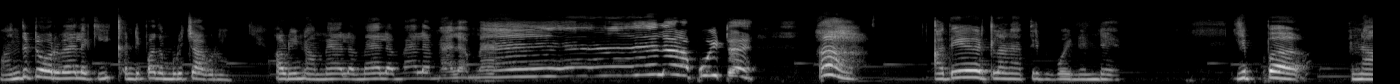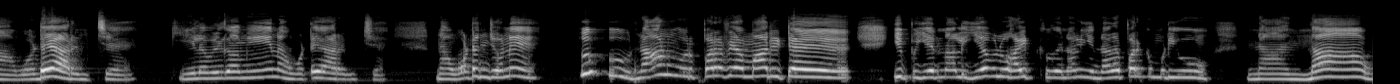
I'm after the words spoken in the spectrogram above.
வந்துட்டு ஒரு வேலைக்கு கண்டிப்பாக அதை முடிச்சாகணும். அப்படின்னு நான் மேலே மேலே மேலே மேலே மேலே நான் போயிட்டேன். ஆ, அதே இடத்துல நான் திருப்பி போய் நின்றேன். இப்போ நான் உடைய ஆரம்பித்தேன் கீழே விழுகாமே நான் ஒட்டைய ஆரம்பித்தேன் நான் உடஞ்சோடனே நானும் ஒரு பறவையாக மாறிட்டேன். இப்போ என்னால் எவ்வளோ ஹைட்க்கு வேணாலும் என்னால் பறக்க முடியும்? நான் தான்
